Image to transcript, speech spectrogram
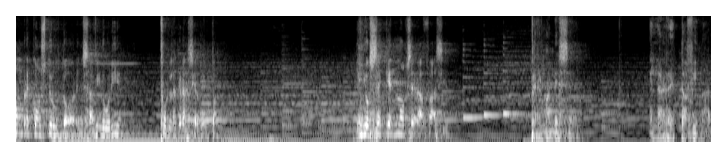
Hombre constructor en sabiduría por la gracia del Padre. Y yo sé que no será fácil permanecer en la recta final.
